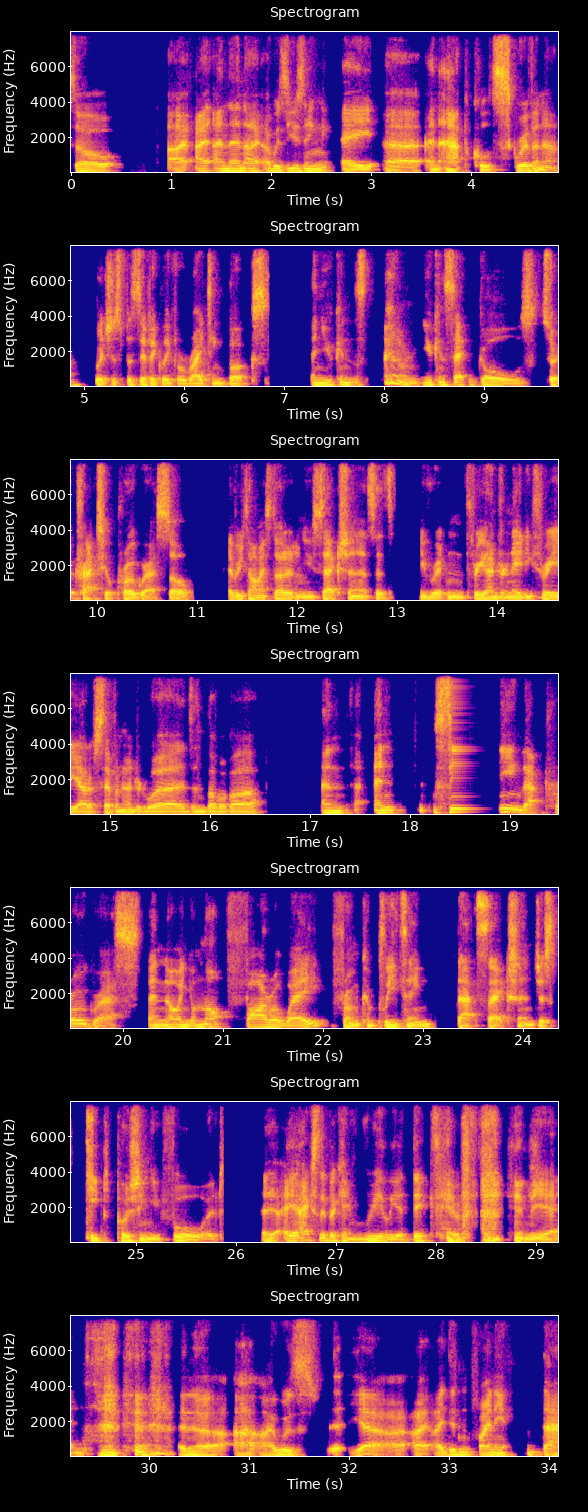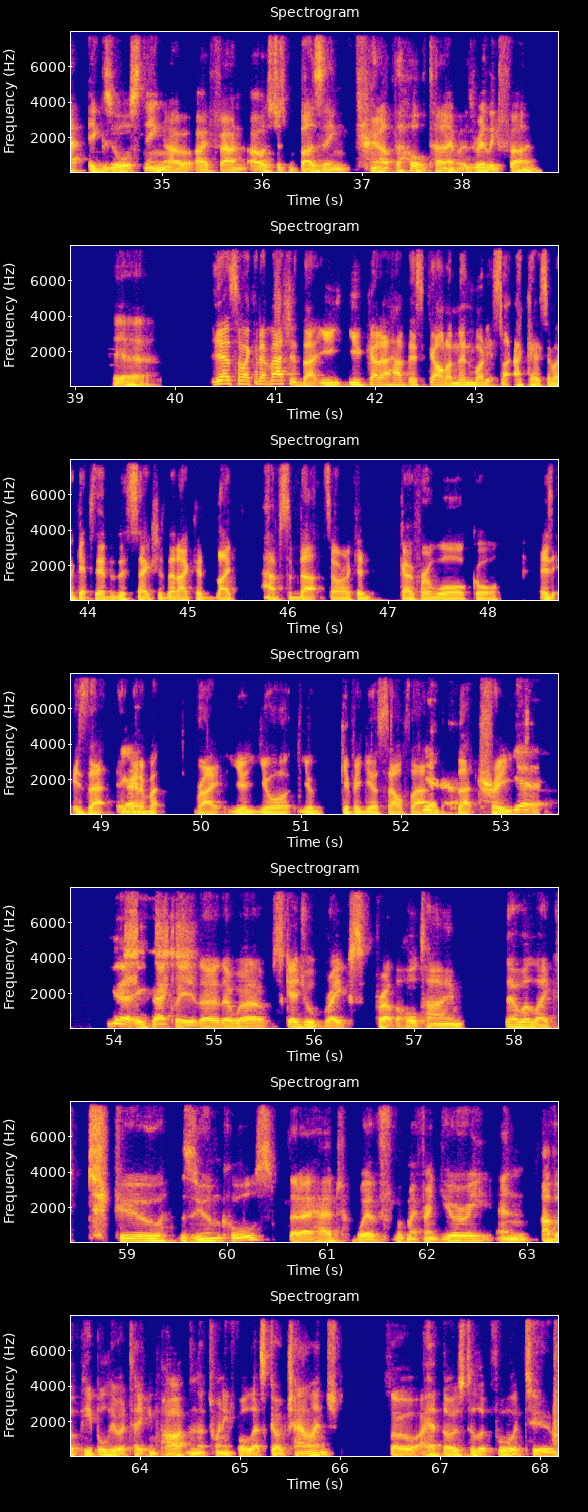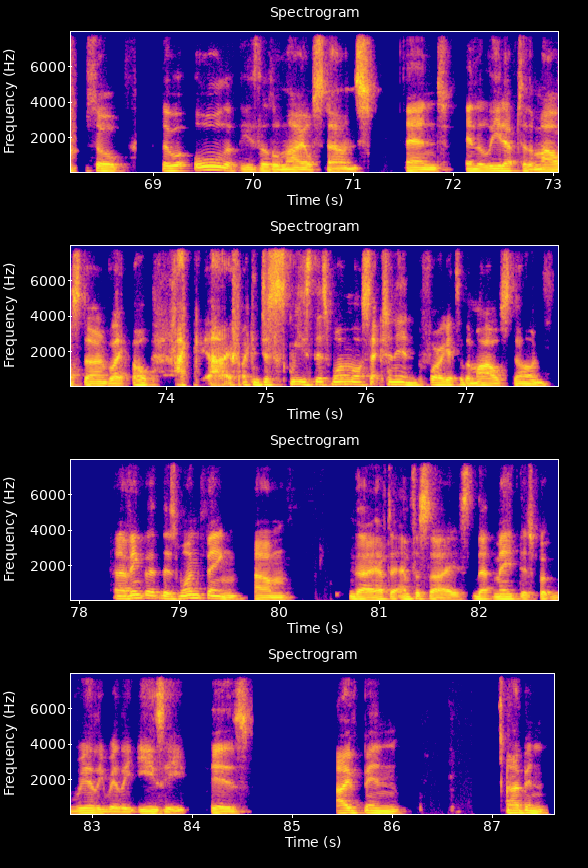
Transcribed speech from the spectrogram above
So I, I, and then I, I, was using a uh, an app called Scrivener, which is specifically for writing books. And you can you can set goals so it tracks your progress. So every time I started a new section, it says you've written 383 out of 700 words and blah blah blah, and and seeing that progress and knowing you're not far away from completing that section just keeps pushing you forward. It actually became really addictive in the end, and uh, I, was yeah I, I, didn't find it that exhausting. I, I found I was just buzzing throughout the whole time. It was really fun. Yeah. Yeah, so I can imagine that you you kind of have this goal, and then when it's like, okay, so if I get to the end of this section, then I could like have some nuts, or I can go for a walk, or is is that yeah. gonna, right? You you're you're giving yourself that yeah. that treat. Yeah, yeah, exactly. There there were scheduled breaks throughout the whole time. There were like two Zoom calls that I had with with my friend Yuri and other people who are taking part in the 24 Let's Go challenge. So I had those to look forward to. So there were all of these little milestones. And in the lead up to the milestone, like, oh, I, if I can just squeeze this one more section in before I get to the milestone. And I think that there's one thing um, that I have to emphasize that made this book really, really easy is I've been, I've been,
